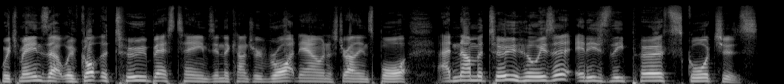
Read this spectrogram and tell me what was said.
which means that we've got the two best teams in the country right now in Australian sport. At number two, who is it? It is the Perth Scorchers.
